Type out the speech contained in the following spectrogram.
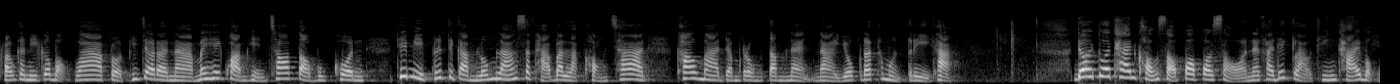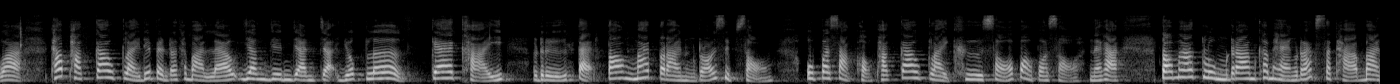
พร้อมกันนี้ก็บอกว่าโปรดพิจารณาไม่ให้ความเห็นชอบต่อบุคคล ที่มีพฤติกรรมล้มล้างสถาบันหลักของชาติ เข้ามาดำรงตำแหน่งนายกรัฐมนตรีค่ะ โดยตัวแทนของสปปสนะคะได้กล่าวทิ้งท้ายบอกว่า ถ้าพักก้าวไกลได้เป็นรัฐบาลแล้ว ยังยืนยันจะยกเลิก แก้ไข หรือแตะต้องมาตรา 112 อุปสรรคของพักก้าวไกลคือสปปสนะคะต่อมากลุ่มรามคำแหงรักสถาบัน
